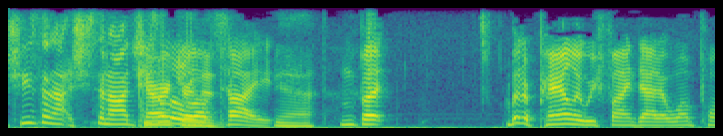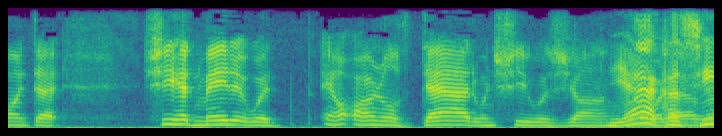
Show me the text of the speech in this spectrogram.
she's an odd- she's an odd she's a character little in this. uptight. Yeah. But but apparently we find out at one point that she had made it with Arnold's dad when she was young. Yeah, because he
